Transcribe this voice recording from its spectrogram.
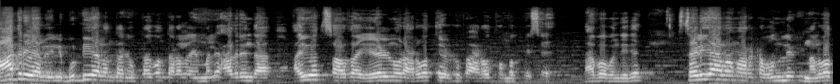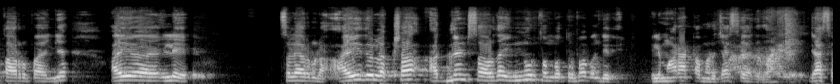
ಮಾದರಿ ಹಾಲು ಇಲ್ಲಿ ಬುಡ್ಡಿ ಹಾಲು ಅಂತ ನೀವು ತಗೊಂತಾರಲ್ಲ ನಿಮ್ಮಲ್ಲಿ ಅದರಿಂದ ಐವತ್ತು ಸಾವಿರದ ಏಳ್ನೂರ ಅರವತ್ತೇಳು ರೂಪಾಯಿ ಅರವತ್ತೊಂಬತ್ತು ಪೈಸೆ ಲಾಭ ಬಂದಿದೆ. ಸ್ಥಳೀಯ ಹಾಲು ಮಾರಾಟ ಒಂದು ಲೀಟ್ರ್ ನಲವತ್ತಾರು ರೂಪಾಯಿಗೆ ಐ ಇಲ್ಲಿ ಸಲ ಯಾರು ಮಾಡ ಐದು ಲಕ್ಷ ಹದಿನೆಂಟು ಸಾವಿರದ ಇನ್ನೂರ ತೊಂಬತ್ತು ರೂಪಾಯಿ ಬಂದಿದೆ. ಇಲ್ಲಿ ಮಾರಾಟ ಮಾಡಿ, ಜಾಸ್ತಿ ಆಗಿದೆ. ಜಾಸ್ತಿ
